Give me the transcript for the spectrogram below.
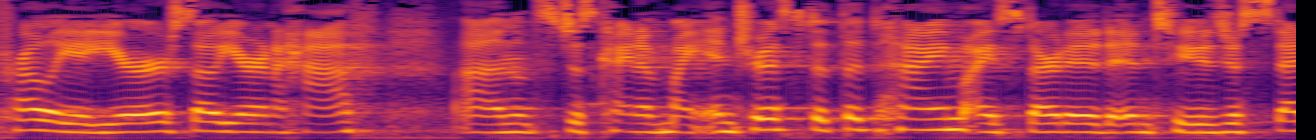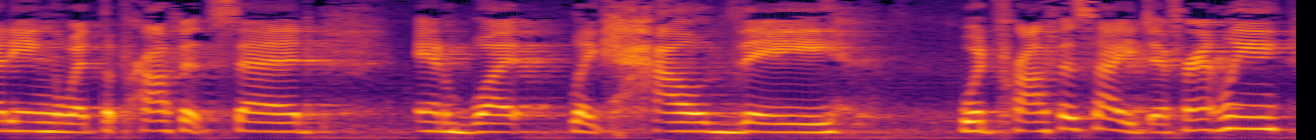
probably a year or so, year and a half. Um, it's just kind of my interest at the time. I started into just studying what the prophets said and what, like, how they would prophesy differently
